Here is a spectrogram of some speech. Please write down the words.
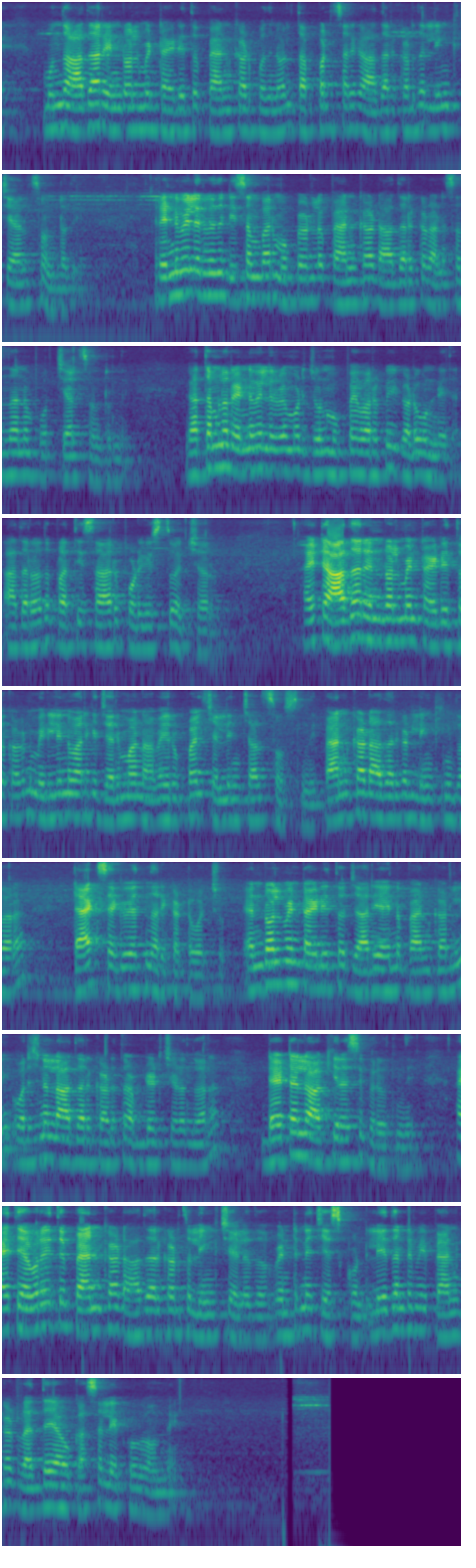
ముందు ఆధార్ ఎన్రోల్మెంట్ ఐడితో పాన్ కార్డ్ పొందిన వాళ్ళు తప్పనిసరిగా ఆధార్ కార్డుతో లింక్ చేయాల్సి ఉంటుంది. రెండు వేల ఇరవై ఐదు డిసెంబర్ ముప్పై ఒకటిలో పాన్ కార్డ్ ఆధార్ కార్డు అనుసంధానం పూర్తి చేయాల్సి ఉంటుంది. గతంలో రెండు వేల ఇరవై మూడు జూన్ ముప్పై వరకు ఈ గడువు ఉండేది. ఆ తర్వాత ప్రతిసారి పొడిగిస్తూ వచ్చారు. అయితే ఆధార్ ఎన్రోల్మెంట్ ఐడితో కాకుండా మిగిలిన వారికి జరిమానా వెయ్యి రూపాయలు చెల్లించాల్సి వస్తుంది. PAN card Aadhaar card linking ద్వారా ట్యాక్స్ ఎగవేతను అరికట్టవచ్చు. ఎన్రోల్మెంట్ ఐడితో జారీ అయిన పాన్ కార్డుని ఒరిజినల్ ఆధార్ కార్డుతో అప్డేట్ చేయడం ద్వారా డేటాలో ఆక్యురసీ పెరుగుతుంది. అయితే ఎవరైతే పాన్ కార్డ్ ఆధార్ కార్డుతో లింక్ చేయలేదో వెంటనే చేసుకోండి. లేదంటే మీ పాన్ కార్డ్ రద్దయ్యే అవకాశాలు ఎక్కువగా ఉన్నాయి.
